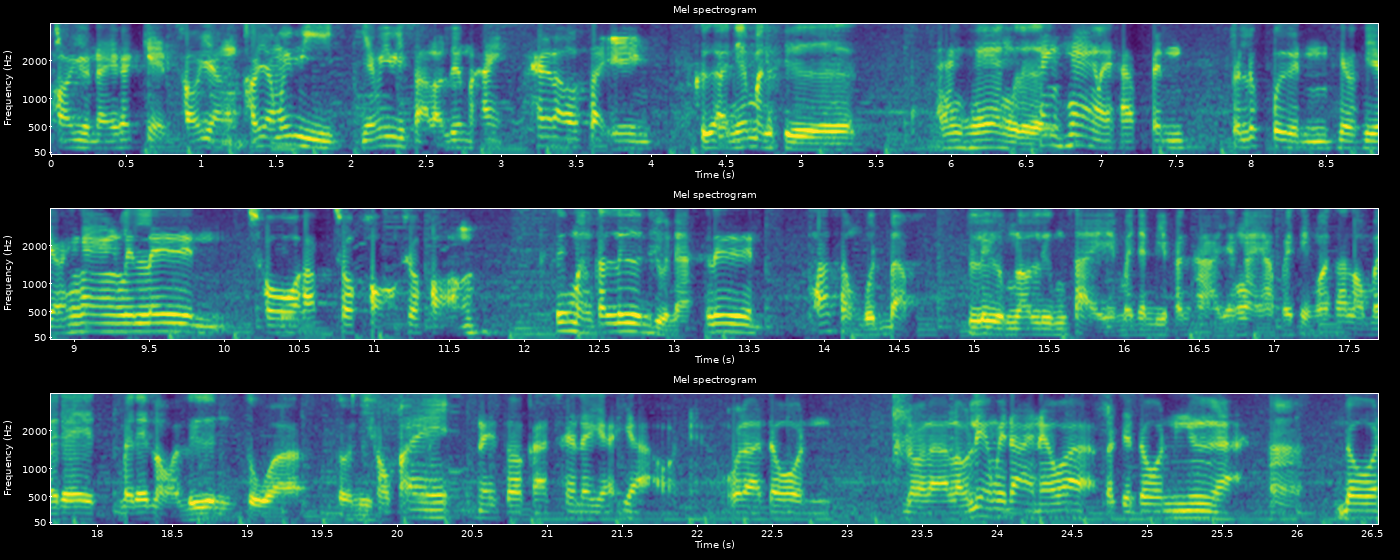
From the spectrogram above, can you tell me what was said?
พออยู่ในแพ็กเกจเขายังเขายังไม่มียังไม่มีสารล้อลื่นมาให้ ให้เราใส่เอง คืออันเนี้ยมันคือแห้งๆเลยแห้งๆเลยครับ เป็น เป็นลูกปืนเหี่ยวๆแห้งๆลื่นๆโชว์ครับ โชว์ของโชว์ของซึ่งมันก็ลื่นอยู่นะ ลื่น ถ้าสมมุติแบบลืมเราลืมใส่มันจะมีปัญหายังไงครับไปถึงว่าถ้าเราไม่ได้ไม่ได้หล่อลื่นตัวตัวนี้เข้าไป ในในตัวการใช้ระยะยาวเนี่ยเวลาโดนเวลาเราเลี่ยงไม่ได้นะว่า เราจะโดนเหงื่ออ่าโดน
